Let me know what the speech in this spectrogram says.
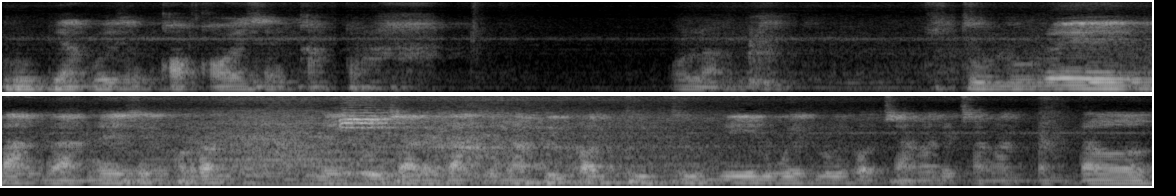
grubyang kuwi sing kokohe sing kathah ulang dulure tanggane sing perek niku jare kanjeng Nabi kon diduni luwih-luwih kok jangane jangan kental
